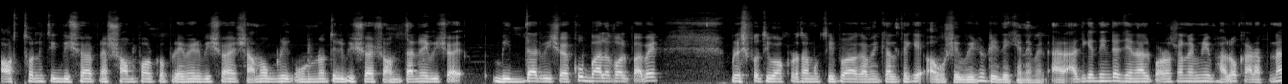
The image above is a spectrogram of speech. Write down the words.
অর্থনৈতিক বিষয়, আপনার সম্পর্ক, প্রেমের বিষয়ে, সামগ্রিক উন্নতির বিষয়, সন্তানের বিষয়, বিদ্যার বিষয়ে, খুব ভালো ফল পাবেন। বৃহস্পতি বক্রতা মুক্তির পর আগামীকাল থেকে অবশ্যই ভিডিওটি দেখে নেবেন। আর আজকের দিনটা জেনারেল পড়াশোনা এমনি ভালো, খারাপ না।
